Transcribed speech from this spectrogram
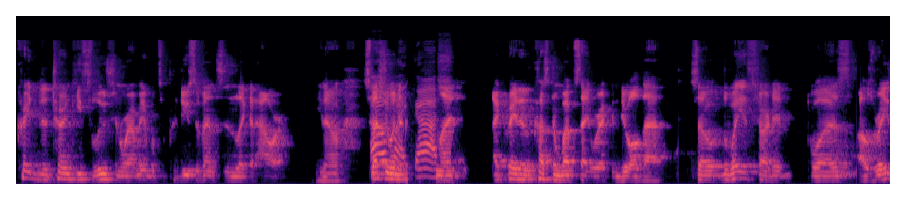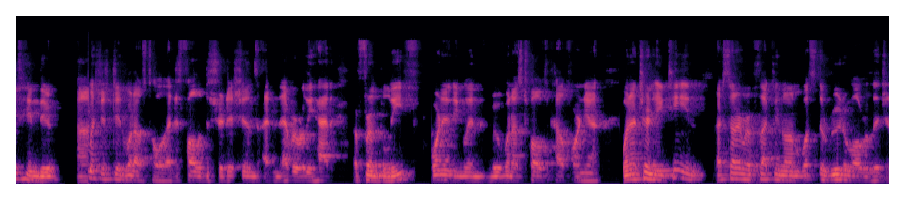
created a turnkey solution where I'm able to produce events in like an hour. You know, especially oh when gosh. online. I created a custom website where I can do all that. So the way it started was I was raised Hindu. Um, I just did what I was told. I just followed the traditions. I never really had a firm belief. Born in England, moved when I was 12 to California. When I turned 18, I started reflecting on what's the root of all religion?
